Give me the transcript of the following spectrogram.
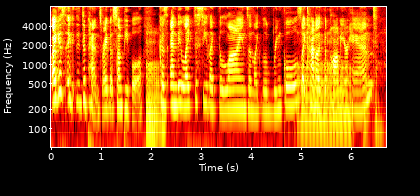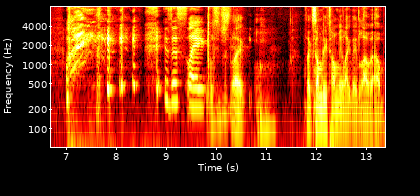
I guess it, it depends, right? But some people Mm-hmm. because and they like to see like the lines and like the wrinkles, like kind of like the palm of your hand. Is this like It's just like it's like somebody told me like they love elbow.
